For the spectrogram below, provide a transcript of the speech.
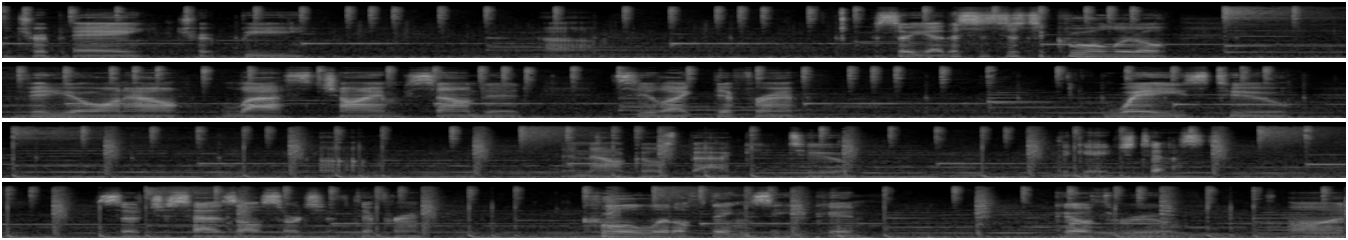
The trip A trip B um, so yeah this is just a cool little video on how last chime sounded. See like different ways to now it goes back to the gauge test so it just has all sorts of different cool little things that you can go through on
